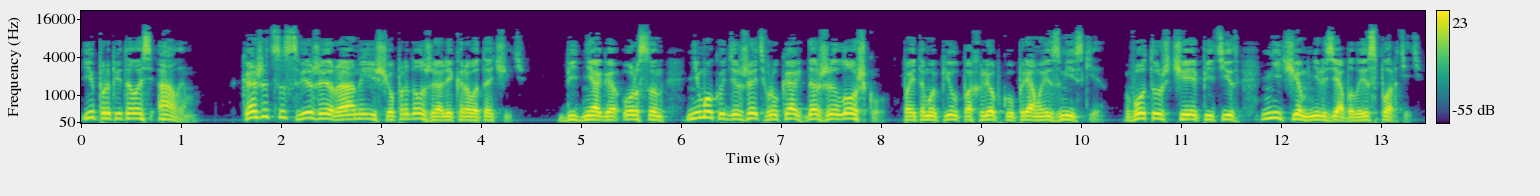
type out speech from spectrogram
и пропиталась алым. Кажется, свежие раны еще продолжали кровоточить. Бедняга Орсон не мог удержать в руках даже ложку, поэтому пил похлебку прямо из миски. Вот уж чей аппетит ничем нельзя было испортить.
